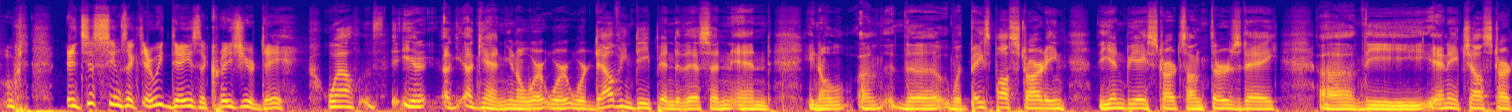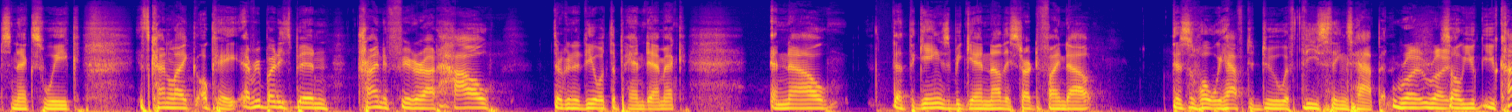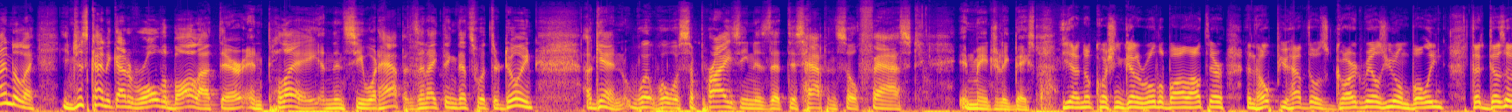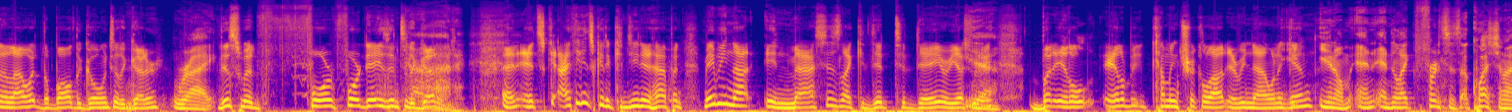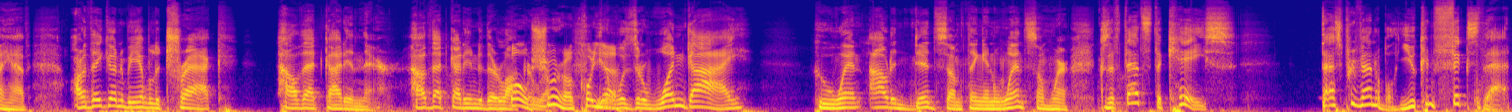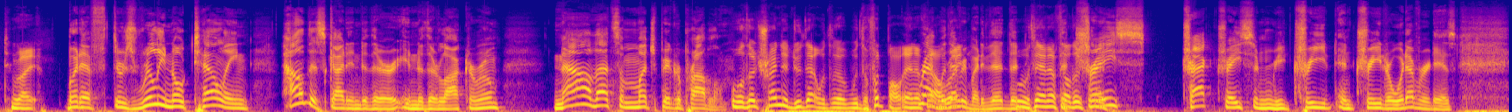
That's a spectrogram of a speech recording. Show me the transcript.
it just seems like every day is a crazier day. well you ag- again you know we're, we're, we're delving deep into this and and you know uh, the with baseball starting the nba starts on thursday uh, the nhl starts next week it's kind of like okay everybody's been trying to figure out how they're going to deal with the pandemic and now that the games begin now they start to find out this is what we have to do if these things happen Right, right. so you you kind of like you just kind of got to roll the ball out there and play and then see what happens and i think that's what they're doing again what, what was surprising is that this happened so fast in major league baseball Yeah, no question. You got to roll the ball out there and hope you have those guardrails, you know, in bowling that doesn't allow it the ball to go into the gutter. right This went four four days into the gutter, and it's. I think it's going to continue to happen. Maybe not in masses like it did today or yesterday, Yeah. but it'll it'll be coming trickle out every now and again. you know and and like for instance a question i have are they going to be able to track how that got in there how that got into their locker Oh, room sure, of course, You know, yeah. was there one guy who went out and did something and went somewhere because if that's the case that's preventable you can fix that Right. But if there's really no telling how this got into their into their locker room, now that's a much bigger problem. Well, they're trying to do that with the with the football NFL, Right, with right? everybody. The, the, with the NFL, the trying- trace track, trace, and retreat and treat or whatever it is,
